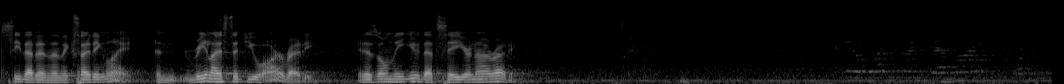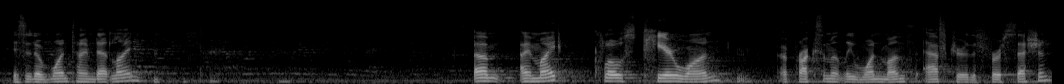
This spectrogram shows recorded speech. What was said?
see that in an exciting light and realize that you are ready. It is only you that say you're not ready. Is it a one-time deadline? Um, I might close tier one approximately one month after the first session.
